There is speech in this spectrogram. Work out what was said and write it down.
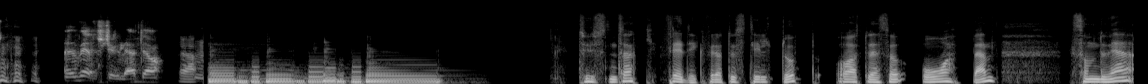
Ja. en vederstyggelighet, ja. ja. Tusen takk, Fredrik, for at du stilte opp, og at du er så åpen som du er.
